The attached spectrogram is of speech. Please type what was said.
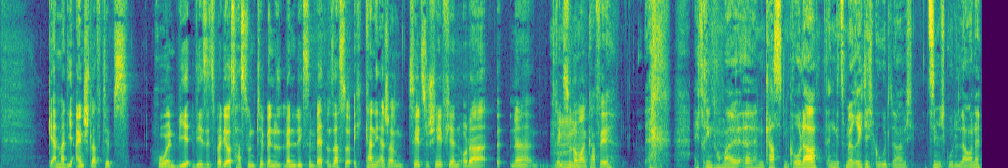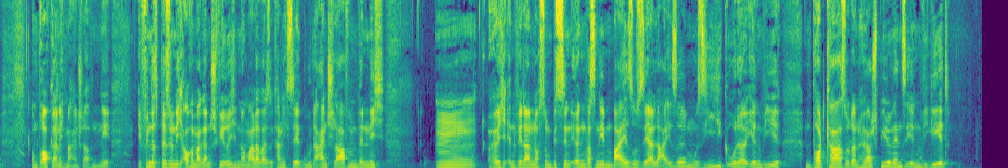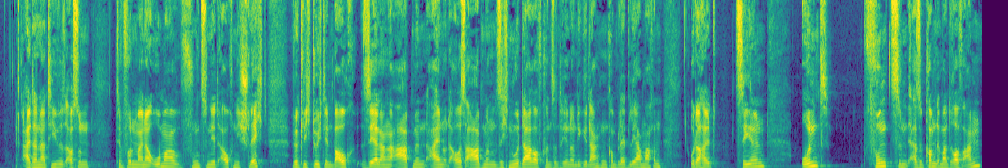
gern mal die Einschlaftipps holen. Wie, wie sieht es bei dir aus? Hast du einen Tipp, wenn du, wenn du liegst im Bett und sagst so, ich kann nicht einschlafen, zählst du Schäfchen oder äh, ne, trinkst du nochmal einen Kaffee? Ich trinke nochmal äh, einen Kasten Cola, dann geht's mir richtig gut, dann habe ich ziemlich gute Laune und brauche gar nicht mehr einschlafen. Nee, ich finde das persönlich auch immer ganz schwierig. Normalerweise kann ich sehr gut einschlafen, wenn nicht, mh, höre ich entweder noch so ein bisschen irgendwas nebenbei, so sehr leise, Musik oder irgendwie ein Podcast oder ein Hörspiel, wenn es irgendwie geht. Alternative ist auch so ein Tipp von meiner Oma, funktioniert auch nicht schlecht. Wirklich durch den Bauch sehr lange atmen, ein- und ausatmen und sich nur darauf konzentrieren und die Gedanken komplett leer machen oder halt zählen. Und funktioniert, also kommt immer drauf an,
